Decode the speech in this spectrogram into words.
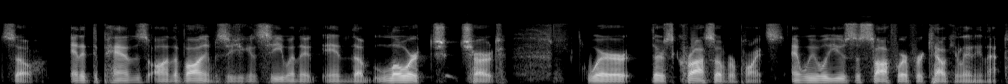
So, and it depends on the volumes. As you can see when the, in the lower ch chart where there's crossover points, and we will use the software for calculating that.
